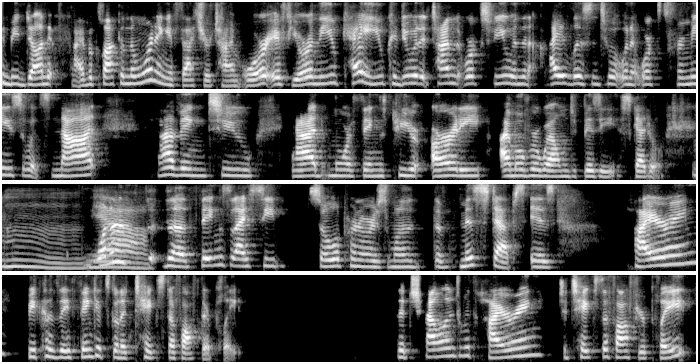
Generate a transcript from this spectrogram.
can be done at five o'clock in the morning if that's your time. Or if you're in the UK, you can do it at time that works for you. And then I listen to it when it works for me. So it's not having to add more things to your already I'm overwhelmed busy schedule. Mm, yeah. One of the, the things that I see solopreneurs one of the missteps is hiring because they think it's going to take stuff off their plate. The challenge with hiring to take stuff off your plate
